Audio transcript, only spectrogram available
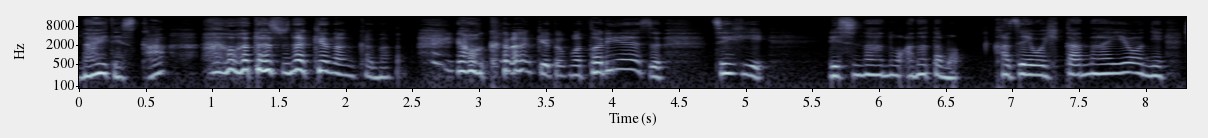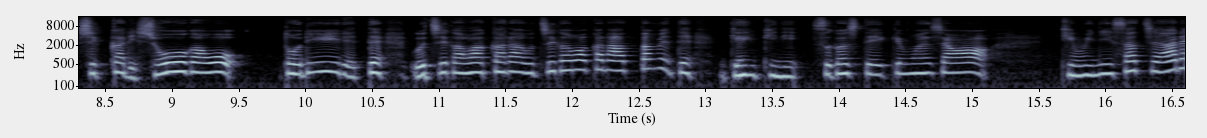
ないですか？私だけなんかな いや分からんけど、まあ、とりあえず是非リスナーのあなたも風邪をひかないようにしっかり生姜を取り入れて内側から内側から温めて元気に過ごしていきましょう。君に幸あれ。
